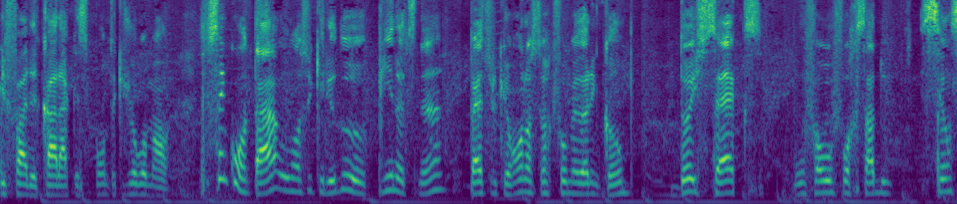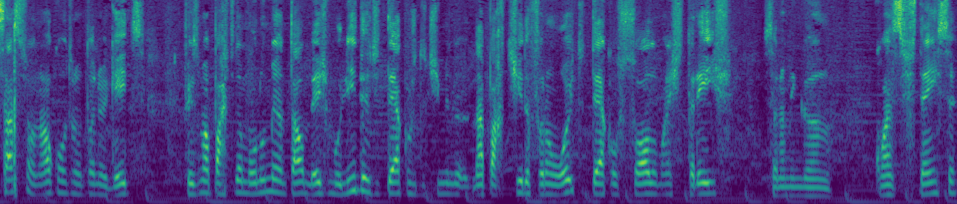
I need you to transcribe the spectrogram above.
e fale, caraca, esse ponto aqui jogou mal. Sem contar o nosso querido Peanuts, né? Patrick Onossor, que foi o melhor em campo, dois sacks, um fumble forçado sensacional contra o Antonio Gates. Fez uma partida monumental mesmo. O líder de tecos do time na partida foram oito tecos solo, mais três, se eu não me engano, com assistência.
